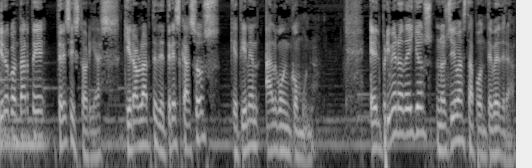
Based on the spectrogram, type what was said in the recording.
Quiero contarte tres historias. Quiero hablarte de tres casos que tienen algo en común. El primero de ellos nos lleva hasta Pontevedra.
